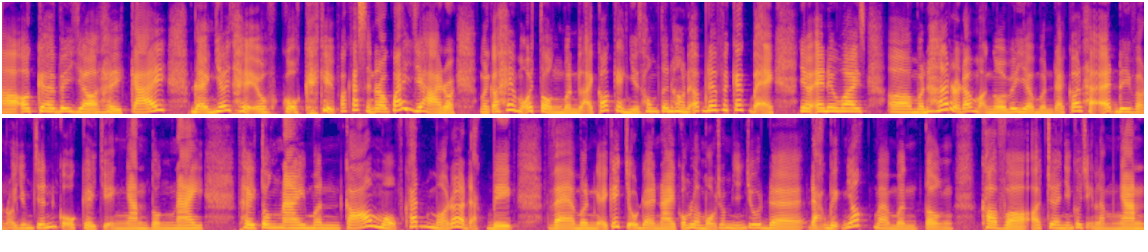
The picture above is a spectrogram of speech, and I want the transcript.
à, ok bây giờ thì cái đoạn giới thiệu của cái kỳ podcast này quá dài rồi. Mình có thấy mỗi tuần mình lại có càng nhiều thông tin hơn để update với các bạn. Nhưng mà anyways uh, mình hết rồi đó mọi người. Bây giờ mình đã có thể đi vào nội dung chính của kỳ chuyện ngành tuần này. Thì tuần này mình có một khách mời rất là đặc biệt và mình nghĩ cái chủ đề này cũng là một trong những chủ đề đặc biệt nhất mà mình từng cover ở trên những câu chuyện làm ngành.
